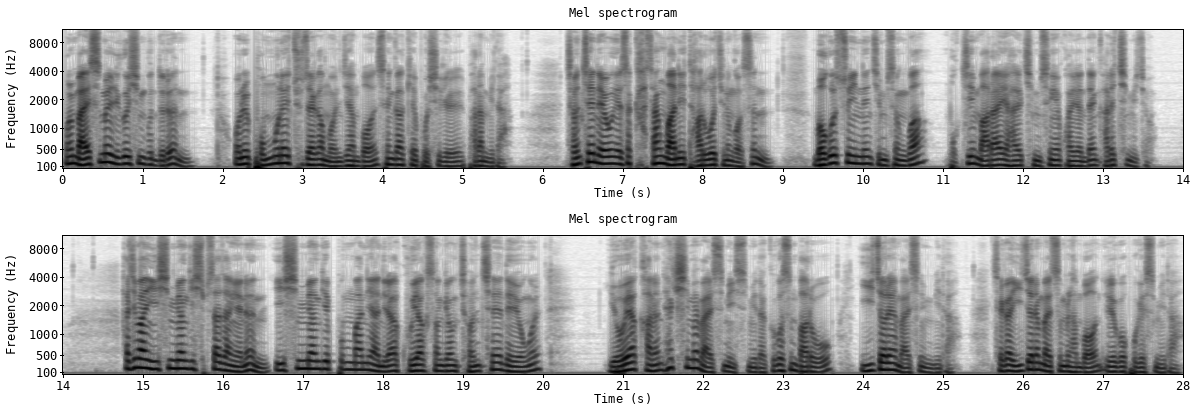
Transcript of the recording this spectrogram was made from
오늘 말씀을 읽으신 분들은 오늘 본문의 주제가 뭔지 한번 생각해 보시길 바랍니다. 전체 내용에서 가장 많이 다루어지는 것은 먹을 수 있는 짐승과 먹지 말아야 할 짐승에 관련된 가르침이죠. 하지만 이 신명기 14장에는 이 신명기뿐만이 아니라 구약 성경 전체 내용을 요약하는 핵심의 말씀이 있습니다. 그것은 바로 2절의 말씀입니다. 제가 2절의 말씀을 한번 읽어 보겠습니다.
